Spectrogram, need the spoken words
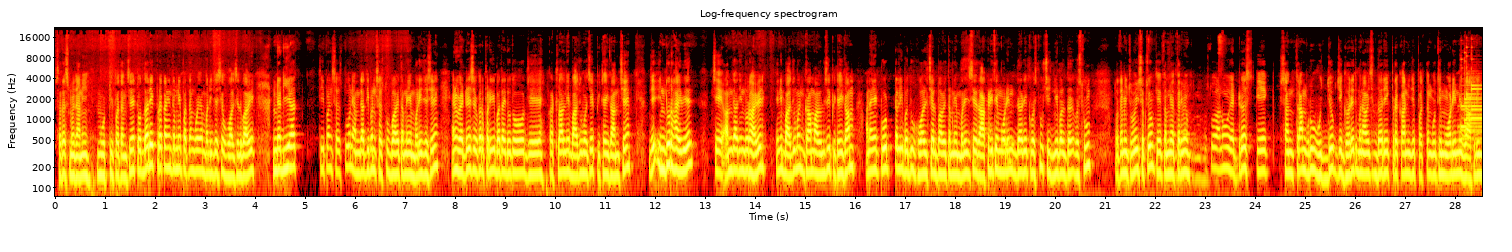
સરસ મજાની મોટી પતંગ છે. તો દરેક પ્રકારની તમને પતંગો એ મળી જશે હોલસેલ ભાવે. નડિયાદથી પણ સસ્તું અને અમદાવાદથી પણ સસ્તું ભાવે તમને મળી જશે. એનું એડ્રેસ એકવાર ફરી બતાવી દઉં તો જે કઠલાલની બાજુમાં છે, પીઠાઈ ગામ છે, જે ઇન્દોર હાઈવે છે અમદાવાદ ઇન્દોર હાઈવે, તેની બાજુમાં જ ગામ આવેલું છે, પીઠાઈ ગામ. અને એ ટોટલી બધું હોલસેલ ભાવે તમને મળી જશે. રાખડીથી મળીને દરેક વસ્તુ સિઝનેબલ વસ્તુ. તો તમે જોઈ શકશો કે તમને અત્યારે દોસ્તો આનું એડ્રેસ કે સંતરામ ગૃહ ઉદ્યોગ જે ઘરે જ બનાવે છે, દરેક પ્રકારની જે પતંગોથી મોડીને રાખડી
